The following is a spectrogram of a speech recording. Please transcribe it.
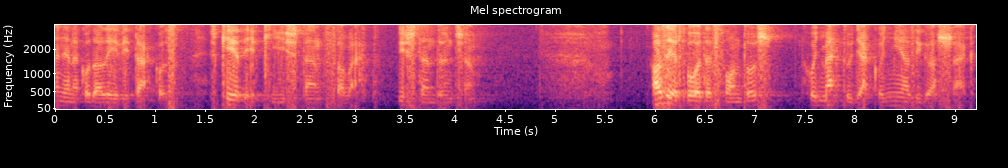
menjenek oda a lévitákhoz, és kérjék ki Isten szavát. Isten döntsön. Azért volt ez fontos, hogy megtudják, hogy mi az igazság.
